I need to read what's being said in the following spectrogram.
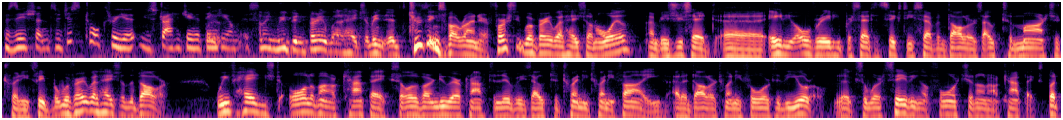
position. So just talk through your, your strategy and thinking well, on this. I mean, we've been very well hedged. I mean, uh, two things about Ryanair. Firstly, we're very well hedged on oil. I mean, as you said, uh, 80 over 80% at $67 out to March of 23. But we're very well hedged on the dollar. We've hedged all of our capex, all of our new aircraft deliveries out to 2025 at $1.24 to the euro. So we're saving a fortune on our capex. But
